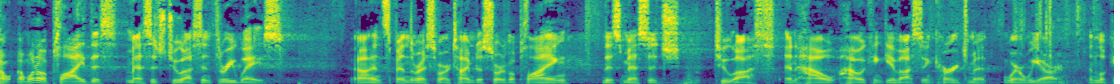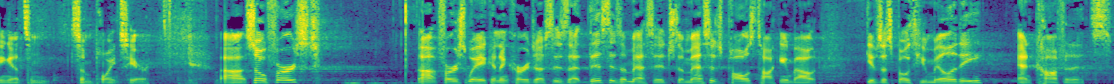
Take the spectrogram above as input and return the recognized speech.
I, I, want to apply this message to us in three ways. Uh, and spend the rest of our time just sort of applying this message to us and how, how it can give us encouragement where we are and looking at some, some points here. so, first, uh, first way it can encourage us is that this is a message. The message Paul is talking about gives us both humility and confidence.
